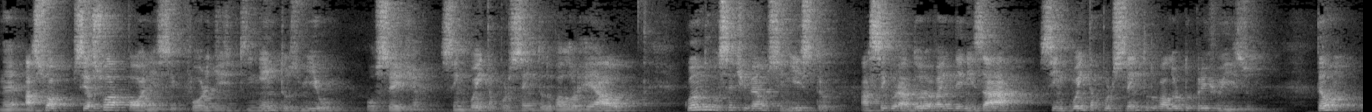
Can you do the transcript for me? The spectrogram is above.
né? a sua, se a sua apólice for de 500 mil, ou seja, 50% do valor real, quando você tiver um sinistro, a seguradora vai indenizar 50% do valor do prejuízo. Então,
